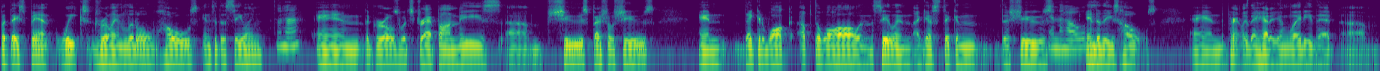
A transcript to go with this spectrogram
But they spent weeks drilling little holes into the ceiling Uh-huh. and the girls would strap on these um, shoes, special shoes, and they could walk up the wall and the ceiling. I guess sticking the shoes In the holes? into these holes. And apparently, they had a young lady that um,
